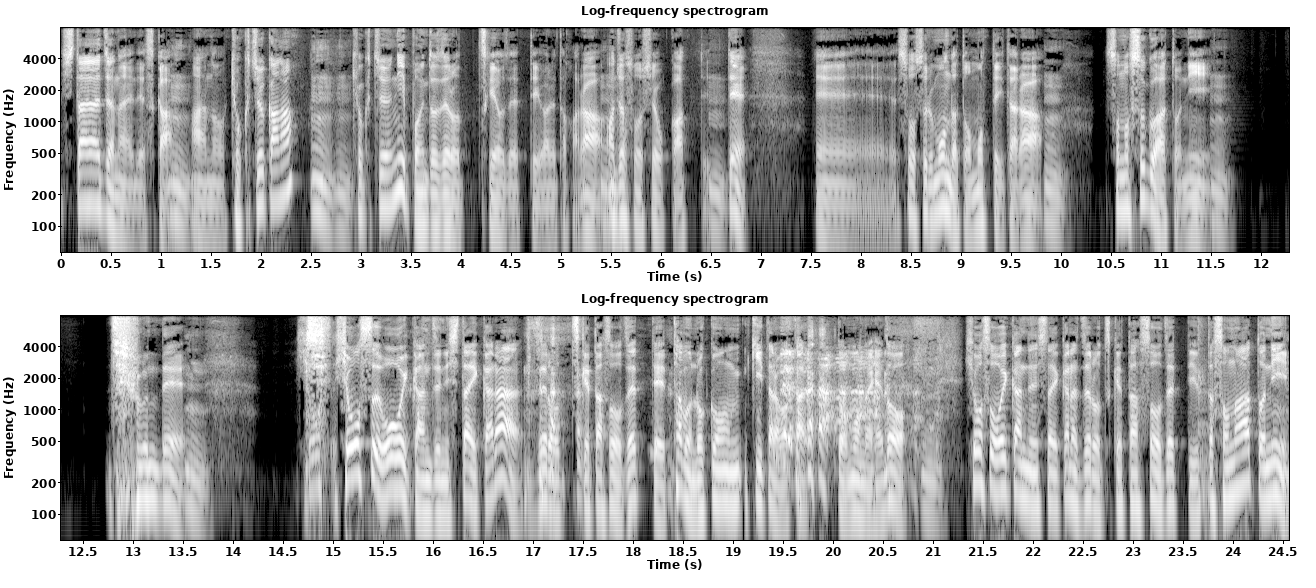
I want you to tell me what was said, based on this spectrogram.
したじゃないですか。あの、曲中かな？曲中にポイントゼロつけようぜって言われたから、あ、じゃあそうしようかって言って、えー、そうするもんだと思っていたら、そのすぐ後に、自分で、票数多い感じにしたいから、ゼロ付け足そうぜって、多分録音聞いたらわかると思うんだけど、票数多い感じにしたいからゼロ付け足そうぜって言ったその後に、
